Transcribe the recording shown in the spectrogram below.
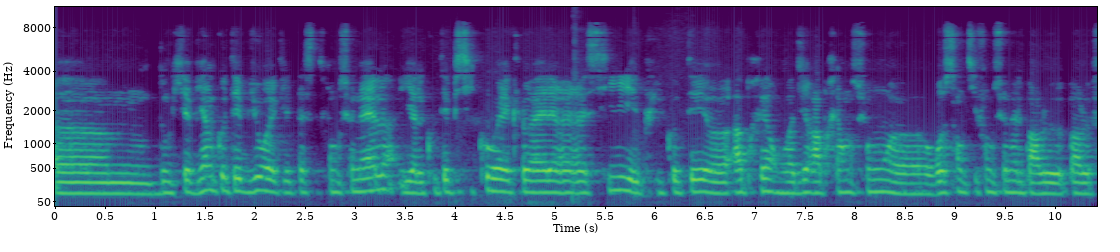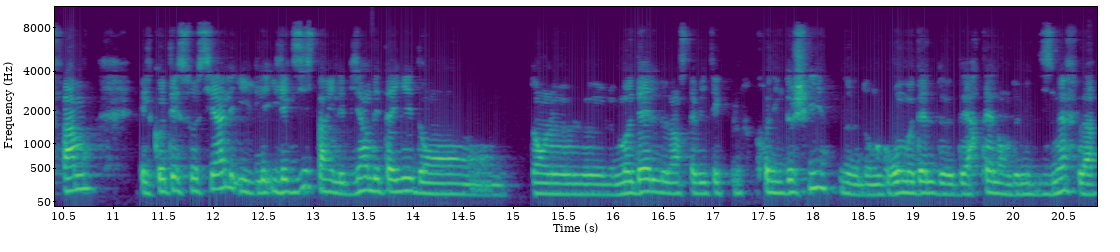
Euh, donc il y a bien le côté bio avec les tests fonctionnels, il y a le côté psycho avec le ALRRSI et puis le côté euh, après, on va dire appréhension euh, ressenti fonctionnel par le par le FAM et le côté social, il, il existe, hein, il est bien détaillé dans dans le, le modèle de l'instabilité chronique de cheville, dans le gros modèle de d'Hertel en 2019, là,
